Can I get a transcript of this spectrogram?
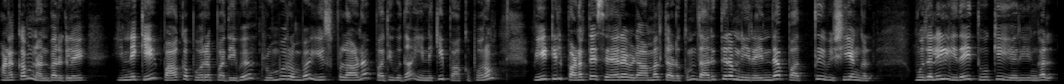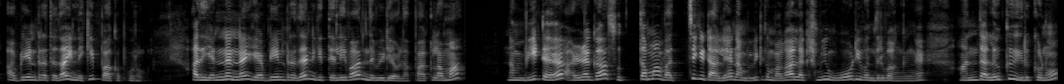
வணக்கம் நண்பர்களே. இன்றைக்கி பார்க்க போகிற பதிவு ரொம்ப ரொம்ப யூஸ்ஃபுல்லான பதிவு தான் இன்றைக்கி பார்க்க போகிறோம் வீட்டில் பணத்தை சேர விடாமல் தடுக்கும் தரித்திரம் நிறைந்த பத்து விஷயங்கள். முதலில் இதை தூக்கி எறியுங்கள் அப்படின்றத தான் இன்றைக்கி பார்க்க போகிறோம் அது என்னென்ன அப்படின்றத இன்றைக்கி தெளிவாக இந்த வீடியோவில் பார்க்கலாமா? நம்ம வீட்டை அழகாக சுத்தமாக வச்சுக்கிட்டாலே நம்ம வீட்டுக்கு மகாலட்சுமி ஓடி வந்துடுவாங்கங்க அந்த அளவுக்கு இருக்கணும்.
